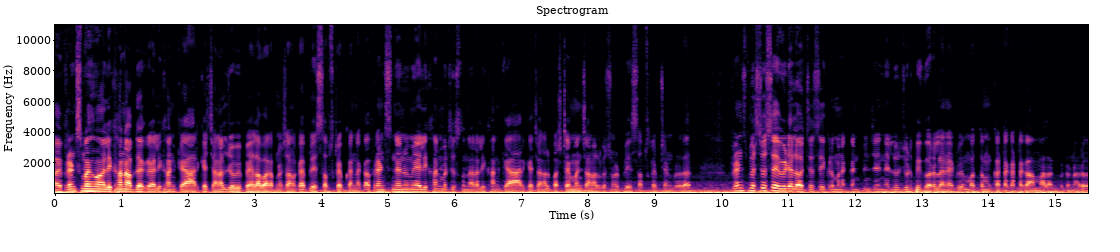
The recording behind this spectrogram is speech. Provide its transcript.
हाय फ्रेंड्स मैं हूं अली खान आप देख रहे हैं अली खान के आर के ఛానల్ जो भी पहला बार अपना ఛానల్ का ప్లీజ్ సబ్స్క్రైబ్ करने का ఫ్రెండ్స్ నేను మీ అలీ ఖాన్ మీరు చూస్తున్నారు Ali Khan K RK channel first time మన ఛానల్కి వచ్చినప్పుడు ప్లీజ్ సబ్స్క్రైబ్ చేయండి బ్రదర్ ఫ్రెండ్స్ మీరు చూసే వీడియోలో వచ్చేసి ఇక్కడ మనకు కనిపించే నెల్లూరు జుడిపి గొర్రెలు అనేటివి మొత్తం కట్టకట్టగా అమ్మాలనుకుంటున్నారు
